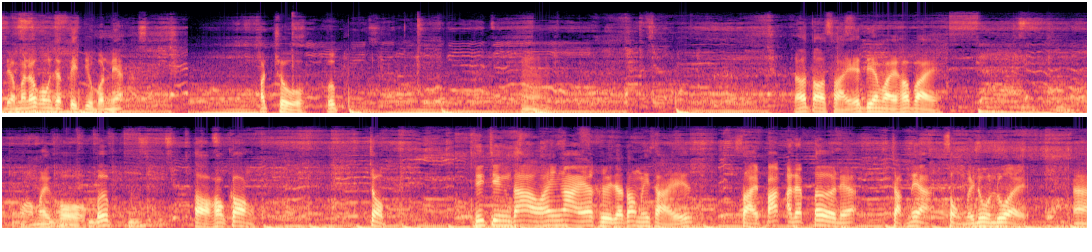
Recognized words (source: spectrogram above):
เดี๋ยวมันก็คงจะติดอยู่บนเนี้ยฮอตชูปุ๊บ อืม แล้วต่อสาย HDMI เข้าไปหัวไมโครปุ๊บ ต่อเข้ากล้อง จบ จริงๆ ถ้าเอาให้ง่ายก็คือจะต้องมีสายสายปลั๊กอะแดปเตอร์เนี้ยจากเนี้ยส่งไปนู่นด้วยอ่า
